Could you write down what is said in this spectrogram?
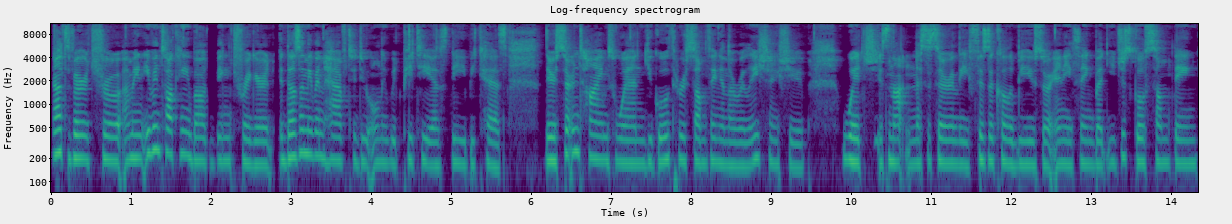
That's very true. I mean, even talking about being triggered, it doesn't even have to do only with PTSD because there's certain times when you go through something in a relationship, which is not necessarily physical abuse or anything, but you just go something,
